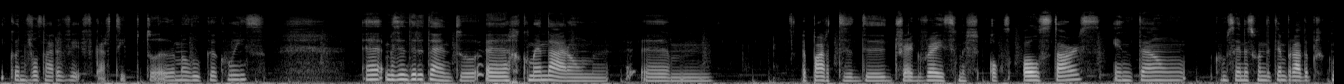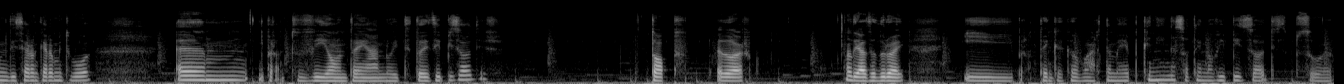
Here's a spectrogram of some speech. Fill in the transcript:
E quando voltar a ver, ficar tipo toda maluca com isso. Uh, mas entretanto, uh, recomendaram-me um, a parte de Drag Race, mas All Stars. Então comecei na segunda temporada porque me disseram que era muito boa. Um, e pronto, vi ontem à noite dois episódios. Top, adoro. Aliás, adorei. E pronto, tem que acabar também. É pequenina, só tem nove episódios. A pessoa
